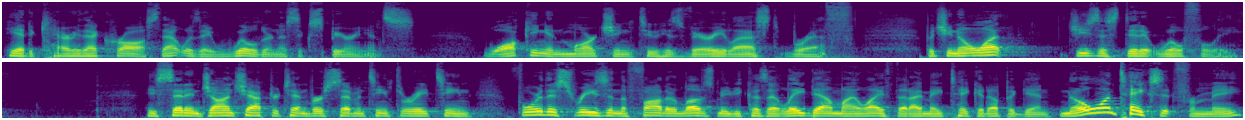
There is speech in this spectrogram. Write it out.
He had to carry that cross. That was a wilderness experience, walking and marching to his very last breath. But you know what? Jesus did it willfully. He said in John chapter 10, verse 17 through 18, For this reason the Father loves me, because I lay down my life that I may take it up again. No one takes it from me,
